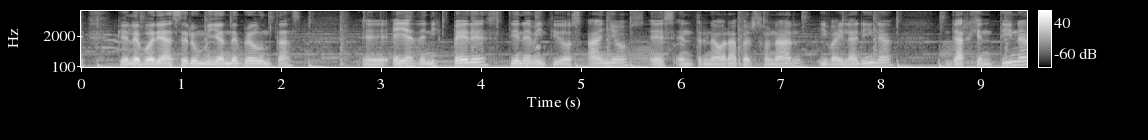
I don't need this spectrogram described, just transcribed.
que le podría hacer un millón de preguntas. Eh, ella es Denise Pérez, tiene 22 años, es entrenadora personal y bailarina de Argentina.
